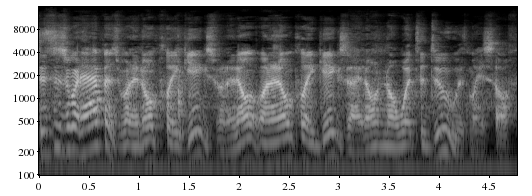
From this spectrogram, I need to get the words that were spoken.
this is what happens when I don't play gigs. When I don't, when I don't play gigs, I don't know what to do with myself.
